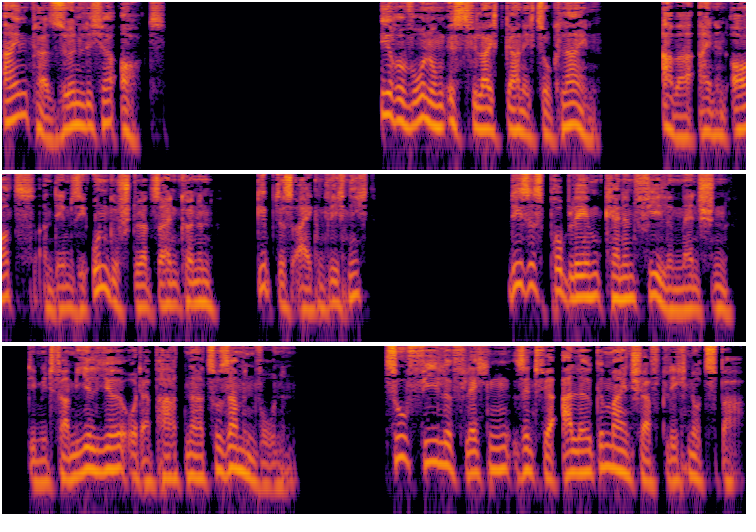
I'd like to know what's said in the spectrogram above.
Ein persönlicher Ort. Ihre Wohnung ist vielleicht gar nicht so klein, aber einen Ort, an dem Sie ungestört sein können, gibt es eigentlich nicht. Dieses Problem kennen viele Menschen, die mit Familie oder Partner zusammenwohnen. Zu viele Flächen sind für alle gemeinschaftlich nutzbar.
